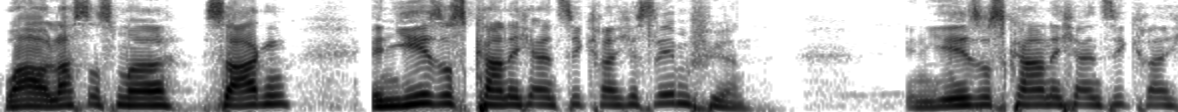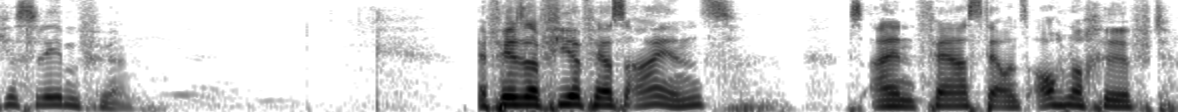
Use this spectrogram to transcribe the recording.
Wow, lass uns mal sagen, in Jesus kann ich ein siegreiches Leben führen. In Jesus kann ich ein siegreiches Leben führen. Epheser 4, Vers 1 ist ein Vers, der uns auch noch hilft,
